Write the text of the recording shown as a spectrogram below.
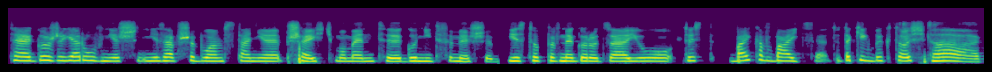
tego, że ja również nie zawsze byłam w stanie przejść momenty gonitwy myszy. Jest to pewnego rodzaju, to jest bajka w bajce. To tak jakby ktoś Tak,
